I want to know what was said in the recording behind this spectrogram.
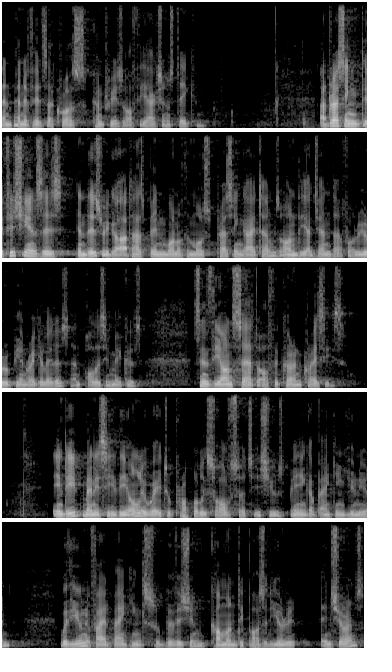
and benefits across countries of the actions taken. Addressing deficiencies in this regard has been one of the most pressing items on the agenda for European regulators and policymakers since the onset of the current crisis. Indeed, many see the only way to properly solve such issues being a banking union with unified banking supervision, common deposit insurance,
